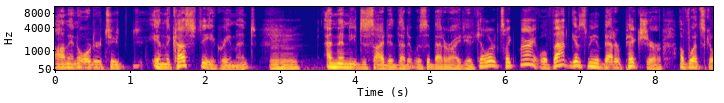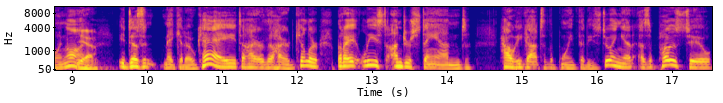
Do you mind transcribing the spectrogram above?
um, in order to in the custody agreement, Mm-hmm. and then he decided that it was a better idea to kill her. It's like, all right, well, that gives me a better picture of what's going on. Yeah. It doesn't make it okay to hire the hired killer, but I at least understand how he got to the point that he's doing it, as opposed to,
